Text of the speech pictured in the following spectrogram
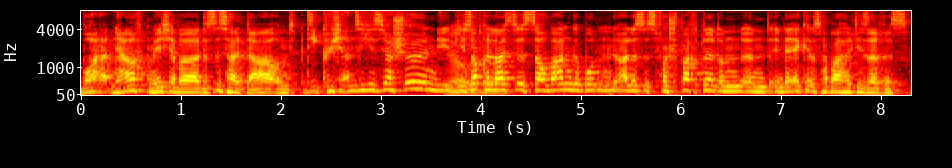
boah, das nervt mich, aber das ist halt da. Und die Küche an sich ist ja schön. Die, Ja, die. Sockelleiste ist sauber angebunden, alles ist verspachtelt und, und in der Ecke ist aber halt dieser Riss.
